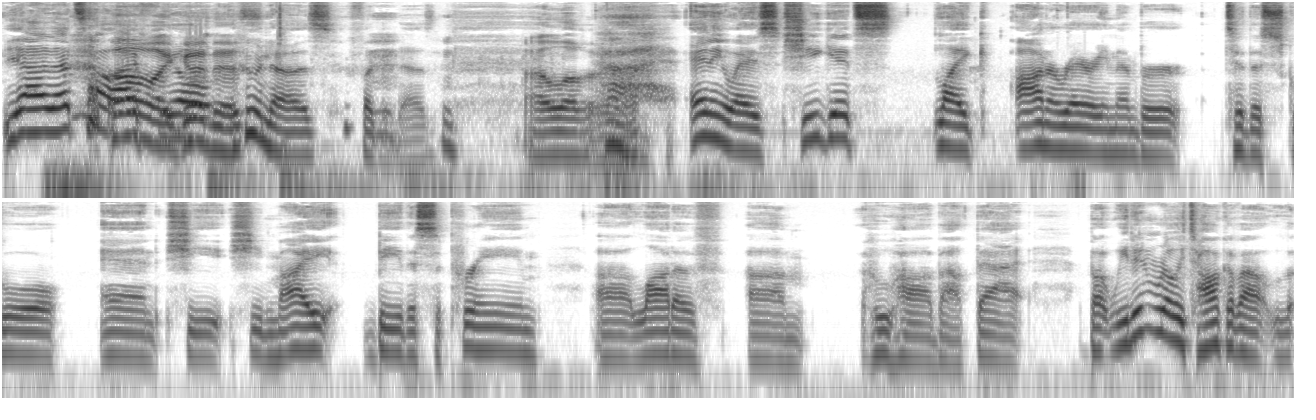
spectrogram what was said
Yeah, that's how I Oh my feel. goodness. Who knows? Who fucking knows? I love it. Anyways, she gets like honorary member to the school, and she she might be the supreme. A lot of um, hoo ha about that, but we didn't really talk about L-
